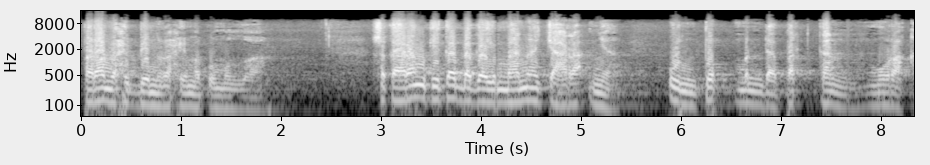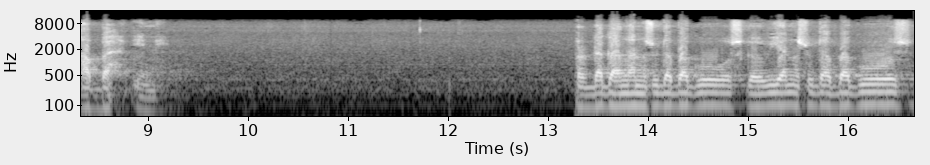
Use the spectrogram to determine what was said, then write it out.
Para muhibbin rahimakumullah. Sekarang kita bagaimana caranya untuk mendapatkan murakabah ini? Perdagangan sudah bagus, gawian sudah bagus,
